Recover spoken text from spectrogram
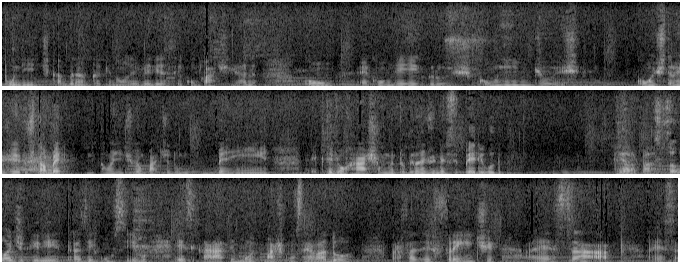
política branca que não deveria ser compartilhada com, é, com negros, com índios, com estrangeiros também. Então a gente vê um partido bem. É, que teve um racha muito grande nesse período. E ela passou a adquirir, trazer consigo esse caráter muito mais conservador, para fazer frente a essa, essa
